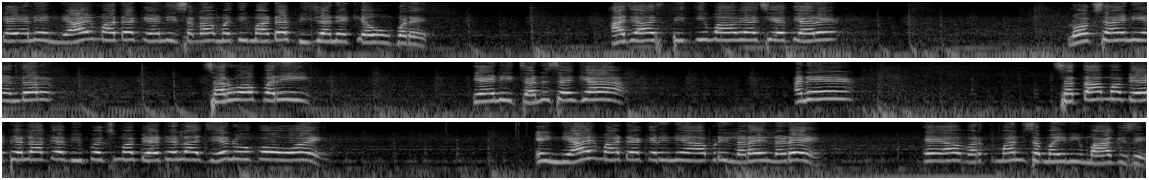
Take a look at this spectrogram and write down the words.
કે એને ન્યાય માટે કે એની સલામતી માટે બીજાને કહેવું પડે. આજે આ સ્થિતિમાં આવ્યા છીએ ત્યારે લોકશાહીની અંદર સર્વોપરી કે એની જનસંખ્યા અને સત્તામાં બેઠેલા કે વિપક્ષમાં બેઠેલા જે લોકો હોય, એ ન્યાય માટે કરીને આપણી લડાઈ લડે એ આ વર્તમાન સમયની માગ છે.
